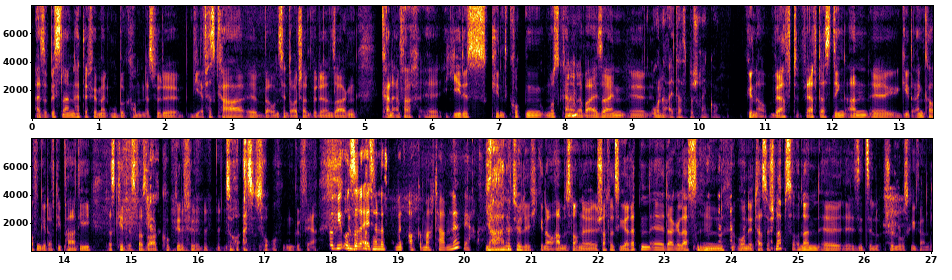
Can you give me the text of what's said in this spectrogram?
Also bislang hat der Film ein U bekommen. Das würde die FSK äh, bei uns in Deutschland würde dann sagen, kann einfach äh, jedes Kind gucken, muss keiner mhm. dabei sein. Äh, Ohne Altersbeschränkung. Genau, werft, werft das Ding an, äh, geht einkaufen, geht auf die Party, das Kind ist versorgt, guckt den Film. So, also so ungefähr. So wie unsere Eltern das damit auch gemacht haben, ne? Ja, ja natürlich, genau. Haben uns noch eine Schachtel Zigaretten äh, da gelassen und eine Tasse Schnaps und dann äh, sind sie schön losgegangen.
